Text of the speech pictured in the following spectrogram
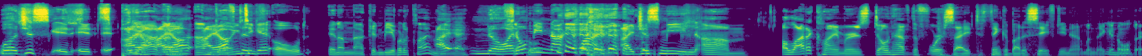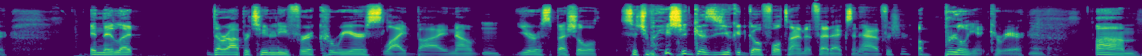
well, it just it it, it I. I, I I, I going to get old, and I'm not going to be able to climb I no, I don't mean not climb. I just mean um a lot of climbers don't have the foresight to think about a safety net when they get Mhm. older. And they let their opportunity for a career slide by. Now, Mm. you're a special situation cuz you could go full time at FedEx and have For sure. a brilliant career. Yeah. Um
